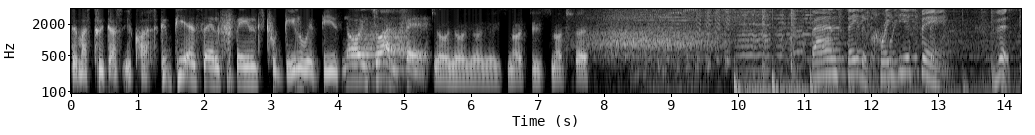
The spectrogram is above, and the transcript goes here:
they must treat us equal. PSL failed to deal with this. No, it's so unfair. Yo, yo, yo, yo, it's not, it's not fair. Fans say the craziest things. This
